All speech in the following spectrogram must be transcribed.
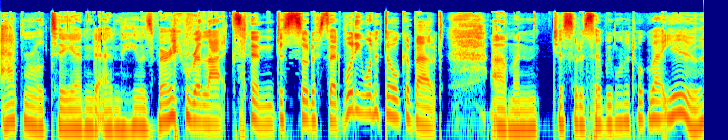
Admiralty, and, and he was very relaxed and just sort of said, What do you want to talk about? Um, and just sort of said, We want to talk about you.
